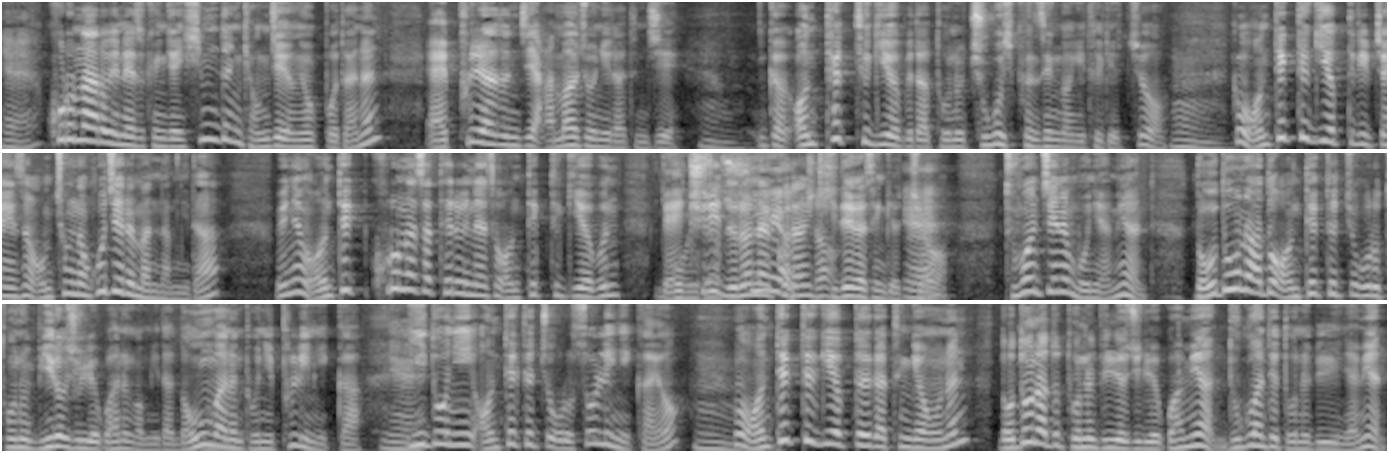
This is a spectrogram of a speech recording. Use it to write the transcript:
예. 코로나로 인해서 굉장히 힘든 경제 영역보다는 애플이라든지 아마존이라든지 음. 그러니까 언택트 기업에다 돈을 주고 싶은 생각이 들겠죠. 음. 그럼 언택트 기업들 입장에서는 엄청난 호재를 만납니다. 왜냐하면 언택 코로나 사태로 인해서 언택트 기업은 매출이 늘어날 거라는 수혜였죠. 기대가 생겼죠. 예. 두 번째는 뭐냐면 너도 나도 언택트 쪽으로 돈을 밀어주려고 하는 겁니다. 너무 많은 돈이 풀리니까 음. 예. 이 돈이 언택트 쪽으로 쏠리니까요. 음. 그럼 언택트 기업들 같은 경우는 너도 나도 돈을 빌려주려고 하면 누구한테 돈을 빌리냐면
